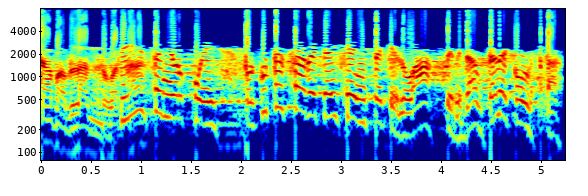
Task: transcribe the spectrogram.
estaba hablando, Sí, ¿verdad? señor juez, porque usted sabe que hay gente que lo hace, ¿verdad? Usted le consta.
